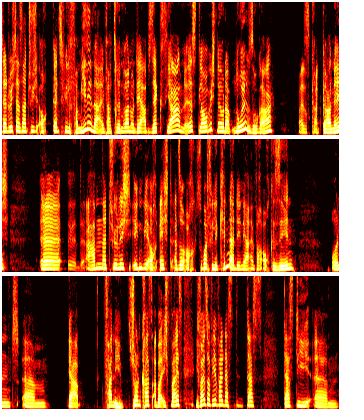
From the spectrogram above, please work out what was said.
dadurch, dass natürlich auch ganz viele Familien da einfach drin waren und der ab sechs Jahren ist, glaube ich, ne, oder ab null sogar, ich weiß es gerade gar nicht, äh, haben natürlich irgendwie auch echt, also auch super viele Kinder den ja einfach auch gesehen. Und ähm, ja, funny. Schon krass, aber ich weiß, ich weiß auf jeden Fall, dass, dass, dass die, ähm,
